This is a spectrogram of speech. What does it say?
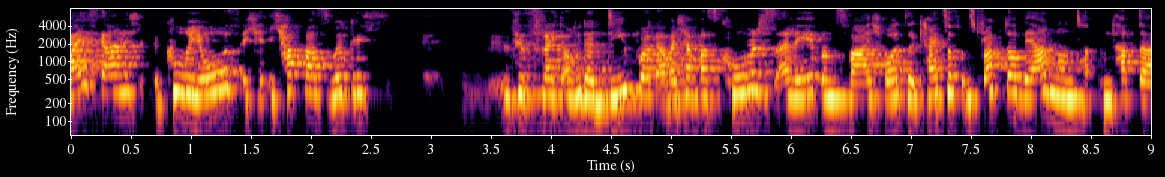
Ich weiß gar nicht, kurios, ich, ich habe was wirklich ist jetzt vielleicht auch wieder Deep Work, aber ich habe was Komisches erlebt. Und zwar, ich wollte Kitesurf Instructor werden und, und habe da,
